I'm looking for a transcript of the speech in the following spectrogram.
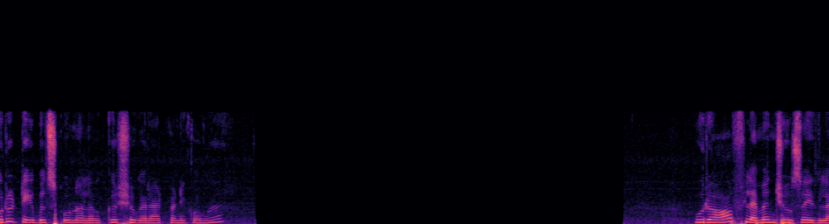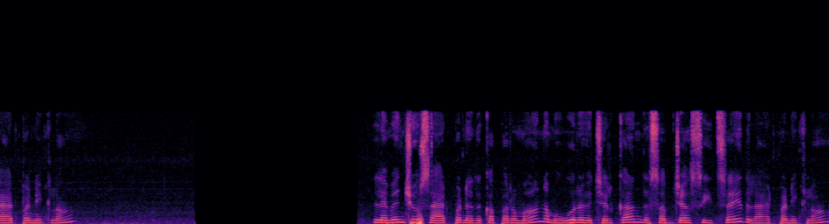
ஒரு டேபிள் ஸ்பூன் அளவுக்கு சுகர் ஆட் பண்ணிக்கோங்க. ஒரு ஆஃப் லெமன் ஜூஸை இதில் ஆட் பண்ணிக்கலாம். லெமன் ஜூஸ் ஆட் பண்ணதுக்கப்புறமா நம்ம ஊற வச்சுருக்க அந்த சப்ஜா சீட்ஸை இதில் ஆட் பண்ணிக்கலாம்.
